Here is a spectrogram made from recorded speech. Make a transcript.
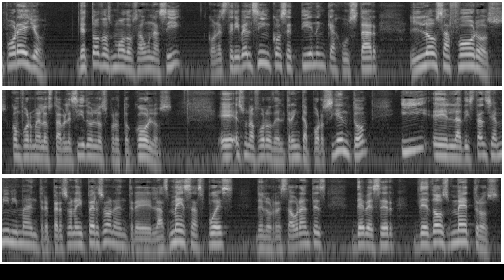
por ello, de todos modos, aún así, con este nivel 5 se tienen que ajustar los aforos conforme a lo establecido en los protocolos. Eh, es un aforo del 30% y eh, la distancia mínima entre persona y persona, entre las mesas, pues, de los restaurantes debe ser de dos metros.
